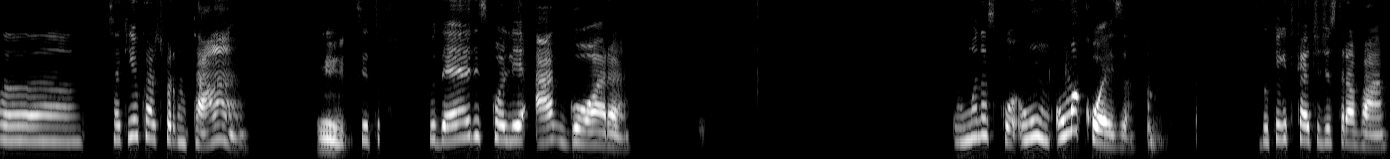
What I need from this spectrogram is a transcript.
Uh, isso aqui eu quero te perguntar. Hum. Se tu puder escolher agora uma das co um, uma coisa do que, que tu quer te destravar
